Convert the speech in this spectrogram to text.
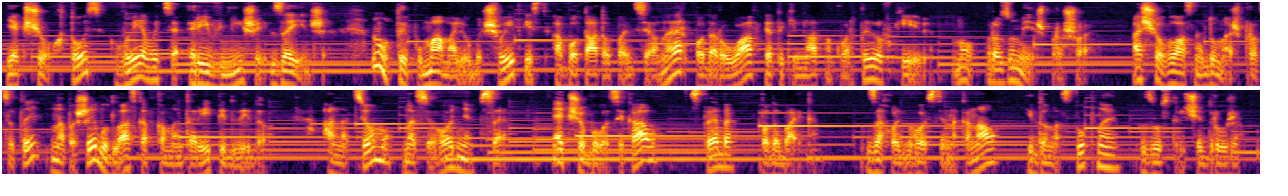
Якщо хтось виявиться рівніший за інших, ну типу мама любить швидкість або тато пенсіонер подарував п'ятикімнатну квартиру в Києві. Ну розумієш про що. А що власне думаєш про це ти? Напиши, будь ласка, в коментарі під відео. А на цьому на сьогодні все. Якщо було цікаво, з тебе вподобайка. Заходь в гості на канал і до наступної зустрічі, друже!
